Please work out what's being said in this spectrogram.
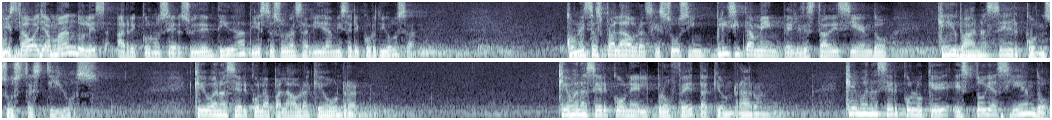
Y estaba llamándoles a reconocer su identidad. Y esta es una salida misericordiosa. Con estas palabras Jesús implícitamente les está diciendo qué van a hacer con sus testigos. ¿Qué van a hacer con la palabra que honran? ¿Qué van a hacer con el profeta que honraron? ¿Qué van a hacer con lo que estoy haciendo?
